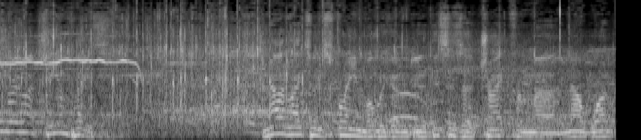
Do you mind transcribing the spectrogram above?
Thank you very much. Ian Paice. Now I'd like to explain what we're going to do. This is a track from uh, now one.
